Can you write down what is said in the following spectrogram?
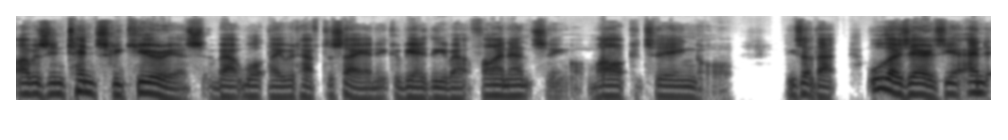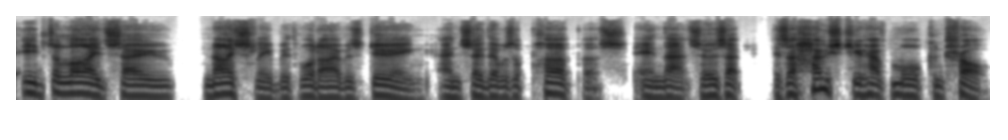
I was intensely curious about what they would have to say. And it could be anything about financing or marketing or things like that, all those areas. Yeah. And it allied so nicely with what I was doing. And so there was a purpose in that. So as a, as a host, you have more control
